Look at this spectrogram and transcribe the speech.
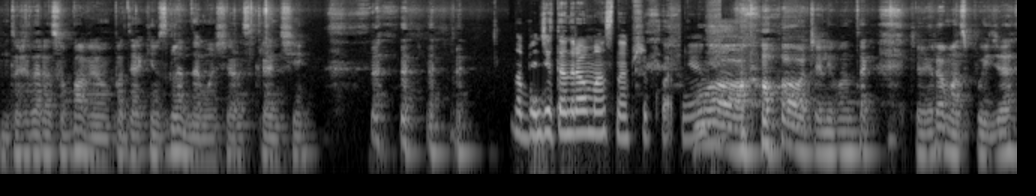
No to się teraz obawiam, pod jakim względem on się rozkręci. No będzie ten romans na przykład, nie? Wow, czyli tak, czyli romans pójdzie.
